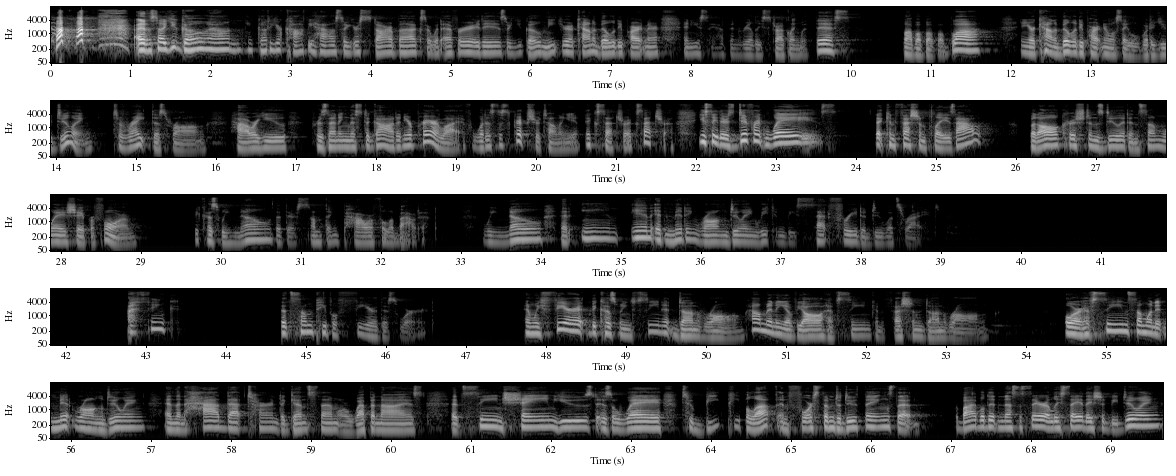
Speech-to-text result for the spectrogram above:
and so you go out, and you go to your coffee house or your Starbucks or whatever it is, or you go meet your accountability partner and you say, I've been really struggling with this, blah, blah, blah, blah, blah. And your accountability partner will say, Well, what are you doing to right this wrong? How are you presenting this to God in your prayer life? What is the scripture telling you? Etc., etc. You see, there's different ways that confession plays out, but all Christians do it in some way, shape, or form because we know that there's something powerful about it. We know that in, in admitting wrongdoing, we can be set free to do what's right. I think that some people fear this word. And we fear it because we've seen it done wrong. How many of y'all have seen confession done wrong? Or have seen someone admit wrongdoing and then had that turned against them or weaponized? It's seen shame used as a way to beat people up and force them to do things that the Bible didn't necessarily say they should be doing.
